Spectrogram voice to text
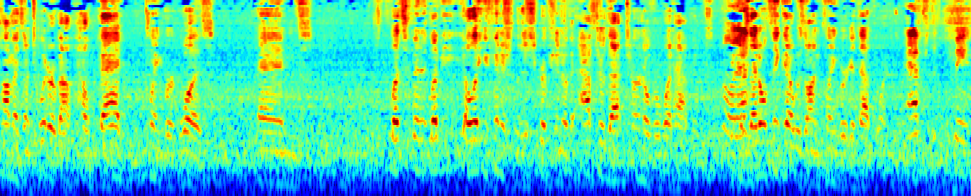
comments on Twitter about how bad Klingberg was, and let's finish. Let me. I'll let you finish the description of after that turnover what happened, Well, because that- I don't think that was on Klingberg at that point. after the, I mean,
